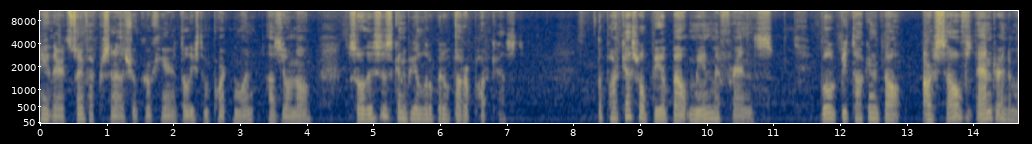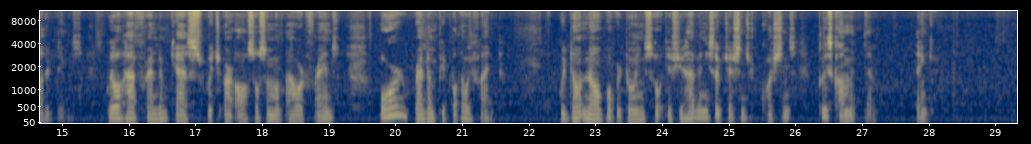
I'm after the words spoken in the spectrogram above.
Hey there, it's 25% of the show crew here, the least important one, as you'll know. So, this is going to be a little bit about our podcast. The podcast will be about me and my friends. We'll be talking about ourselves and random other things. We will have random guests, which are also some of our friends or random people that we find. We don't know what we're doing, so if you have any suggestions or questions, please comment them. Thank you.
